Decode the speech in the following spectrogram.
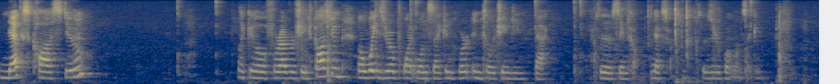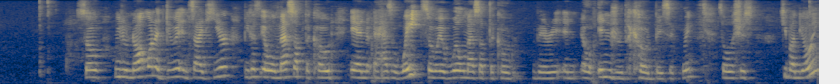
Next costume. Like it'll forever change costume. It'll wait 0.1 second for until changing back to the same co next costume. So 0.1 second. So we do not want to do it inside here because it will mess up the code and it has a wait, so it will mess up the code very, in, it will injure the code basically. So let's just keep on going.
